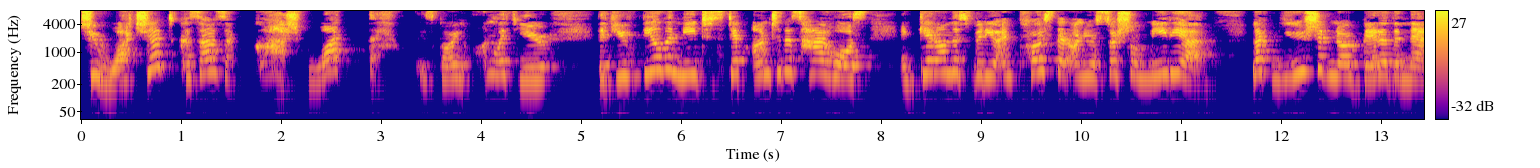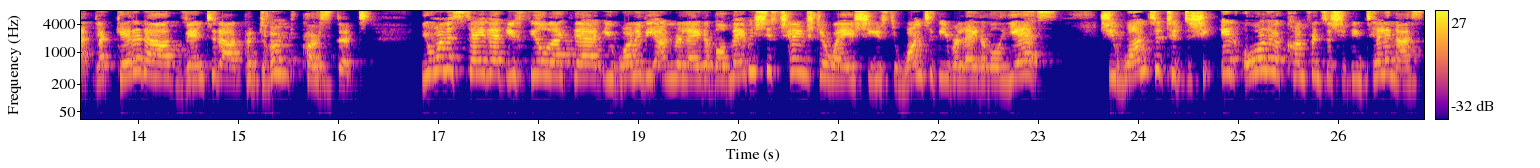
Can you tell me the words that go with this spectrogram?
to watch it because I was like, gosh, what the hell is going on with you that you feel the need to step onto this high horse and get on this video and post that on your social media? Like you should know better than that. Like get it out, vent it out, but don't post it. You want to say that you feel like that. You want to be unrelatable. Maybe she's changed her ways. She used to want to be relatable. Yes. She wanted to, she, in all her conferences, she's been telling us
